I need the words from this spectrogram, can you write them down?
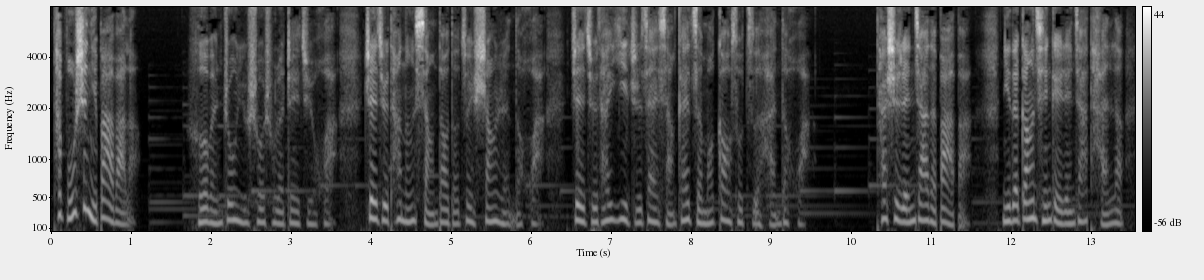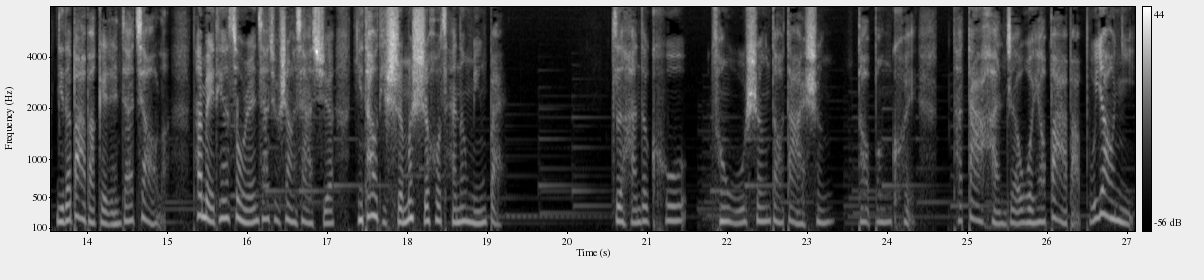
他不是你爸爸了。何文终于说出了这句话，这句他能想到的最伤人的话，这句他一直在想该怎么告诉子涵的话。他是人家的爸爸，你的钢琴给人家弹了，你的爸爸给人家叫了，他每天送人家去上下学，你到底什么时候才能明白？子涵的哭从无声到大声到崩溃，他大喊着：“我要爸爸，不要你！”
